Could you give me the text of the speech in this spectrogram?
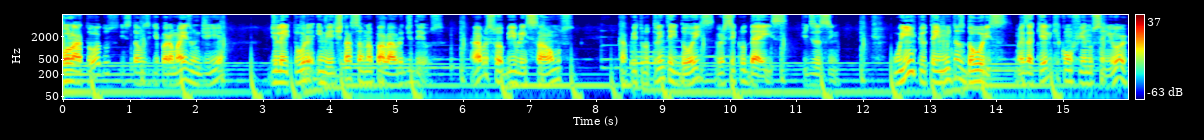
Olá a todos, estamos aqui para mais um dia de leitura e meditação na palavra de Deus. Abra sua Bíblia em Salmos, capítulo 32, versículo 10, que diz assim: O ímpio tem muitas dores, mas aquele que confia no Senhor,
